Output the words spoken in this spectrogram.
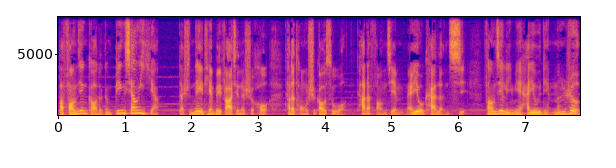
把房间搞得跟冰箱一样。”但是那天被发现的时候，他的同事告诉我，他的房间没有开冷气，房间里面还有一点闷热。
